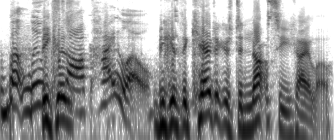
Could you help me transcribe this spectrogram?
But Luke because- saw Kylo. because the caretakers did not see Kylo.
